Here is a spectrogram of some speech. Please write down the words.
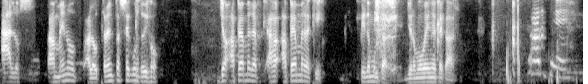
a los, a menos, a los 30 segundos dijo, yo, apéame de, a- apéame de aquí, pídeme un taxi, yo no me voy en este carro. ¿Por qué?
